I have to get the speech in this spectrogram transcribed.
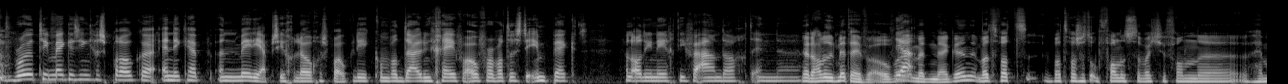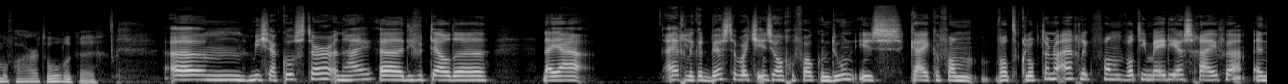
royalty magazine, gesproken. En ik heb een mediapsycholoog gesproken. Die kon wat duiding geven over wat is de impact van al die negatieve aandacht. En, eh, Ja, daar hadden we het net even over Ja. met Meghan. Wat, wat, wat was het opvallendste wat je van eh, hem of haar te horen kreeg? Ehm Misha Koster, en hij, eh, die vertelde, nou ja, eigenlijk het beste wat je in zo'n geval kunt doen... is kijken van wat klopt er nou eigenlijk van wat die media schrijven. En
